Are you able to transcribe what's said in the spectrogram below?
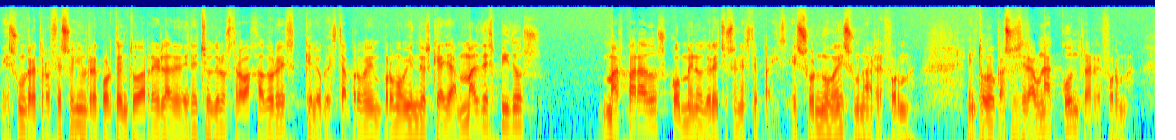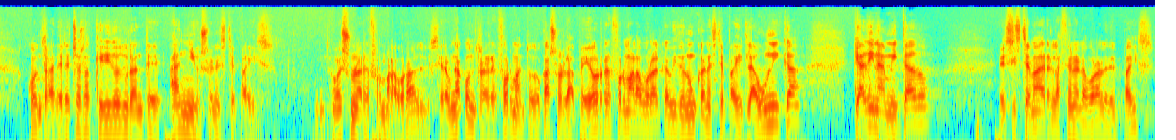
Es un retroceso y un recorte en toda regla de derechos de los trabajadores que lo que está promoviendo es que haya más despidos, más parados, con menos derechos en este país. Eso no es una reforma. En todo caso, será una contrarreforma, contra derechos adquiridos durante años en este país. No es una reforma laboral, será una contrarreforma en todo caso, la peor reforma laboral que ha habido nunca en este país, la única que ha dinamitado el sistema de relaciones laborales del país.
